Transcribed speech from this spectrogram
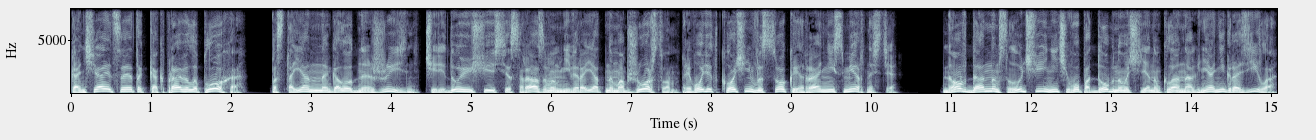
Кончается это, как правило, плохо. Постоянная голодная жизнь, чередующаяся с разовым невероятным обжорством, приводит к очень высокой ранней смертности. Но в данном случае ничего подобного членам клана огня не грозило,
